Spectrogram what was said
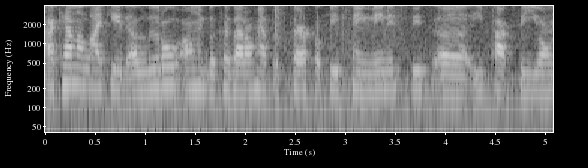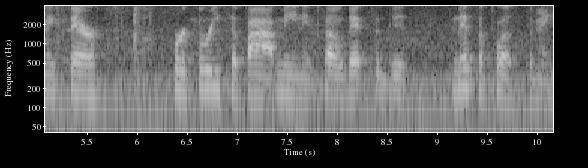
I kind of like it a little only because I don't have to stir for 15 minutes. This uh, epoxy you only stir for three to five minutes. So that's a good, that's a plus to me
